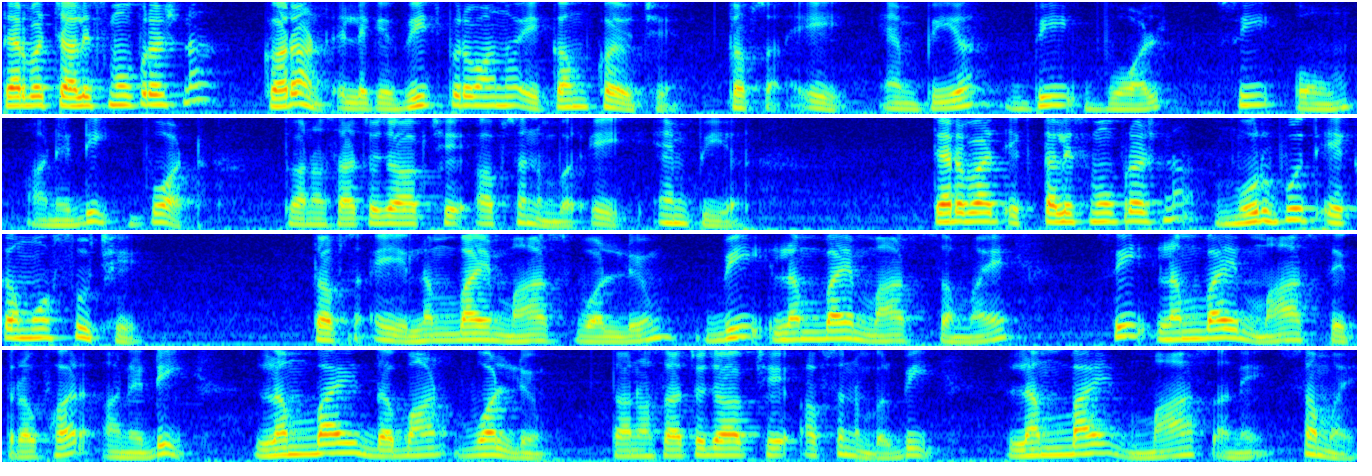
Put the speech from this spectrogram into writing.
ત્યારબાદ ચાલીસમો પ્રશ્ન, કરંટ એટલે કે વીજ પ્રવાહનો એકમ કયો છે? તો option A ampere B volt C ohm અને ડી વોટ. તો આનો સાચો જવાબ છે ઓપ્શન નંબર એ એમ્પિયર. ત્યારબાદ એકતાલીસમો પ્રશ્ન, મૂળભૂત એકમો શું છે? તો ઓપ્શન એ લંબાઈ, માસ, વોલ્યુમ. બી લંબાઈ, માસ, સમય. સી, લંબાઈ માસ ક્ષેત્રફળ અને ડી, લંબાઈ દબાણ વોલ્યુમ. તો આનો સાચો જવાબ છે ઓપ્શન નંબર બી, લંબાઈ માસ અને સમય,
